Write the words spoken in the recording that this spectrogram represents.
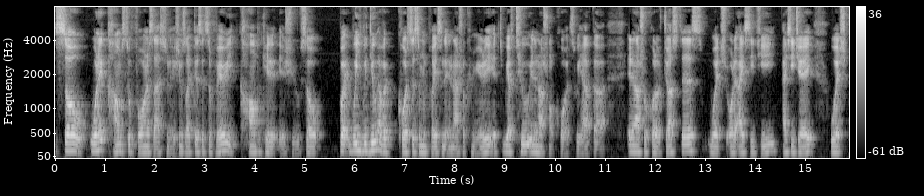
So when it comes to foreign assassinations like this, it's a very complicated issue. So but we, we do have a court system in place in the international community. It, we have two international courts. We have the International Court of Justice, which or the ICG, ICJ, which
